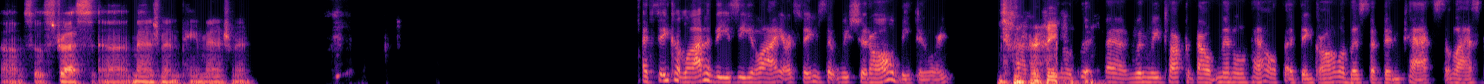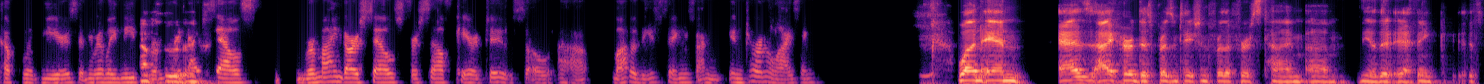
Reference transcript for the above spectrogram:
um, so stress uh, management and pain management. I think a lot of these, Eli, are things that we should all be doing. Right. uh, When we talk about mental health, I think all of us have been taxed the last couple of years and really need to remind ourselves, remind ourselves for self-care too. So uh, a lot of these things I'm internalizing. Well, and, and as I heard this presentation for the first time, um, you know, that I think it's,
